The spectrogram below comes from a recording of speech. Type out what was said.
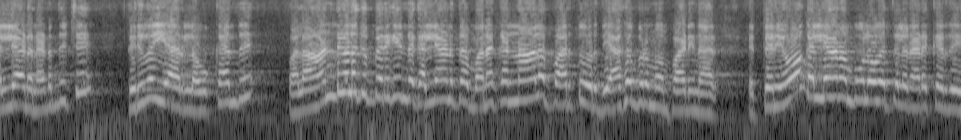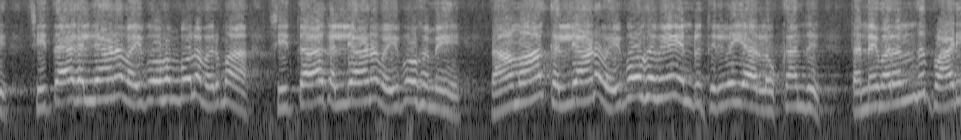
கல்யாணம் நடந்துச்சு. திருவையாறுல உட்கார்ந்து பல ஆண்டுகளுக்கு பிறகு இந்த கல்யாணத்தை மனக்கண்ணால பார்த்து ஒரு தியாக பிரம்மம் பாடினார். எத்தனையோ கல்யாணம் பூலோகத்துல நடக்கிறது. சீதா கல்யாண வைபோகம் போல வருமா? சீதா கல்யாண வைபோகமே. ராமா கல்யாண வைபோகமே என்று திருவையாறுல உட்கார்ந்து தன்னை மறந்து பாடி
